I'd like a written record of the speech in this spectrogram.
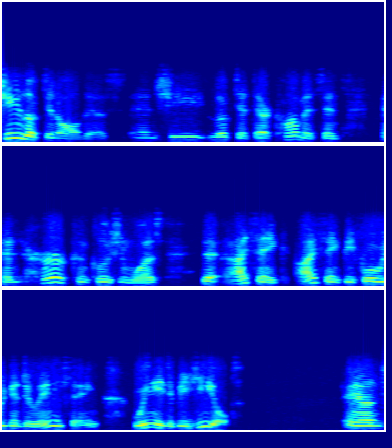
she looked at all this and she looked at their comments and and her conclusion was that I think I think before we can do anything, we need to be healed. And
